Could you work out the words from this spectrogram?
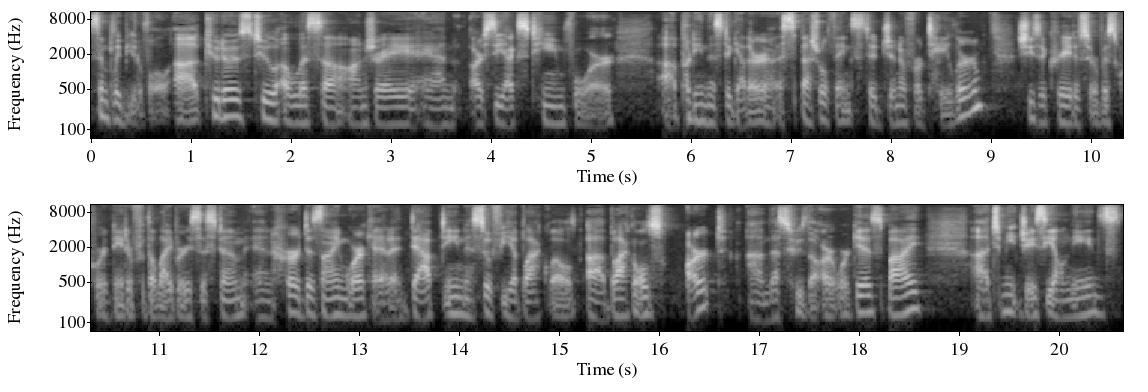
simply beautiful. Uh, kudos to Alyssa, Andre, and our CX team for uh, putting this together. A special thanks to Jennifer Taylor. She's a creative service coordinator for the library system, and her design work at adapting Sophia Blackwell, uh, Blackwell's art. Um, that's who the artwork is by, uh, to meet JCL needs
